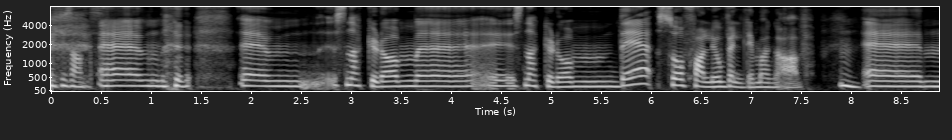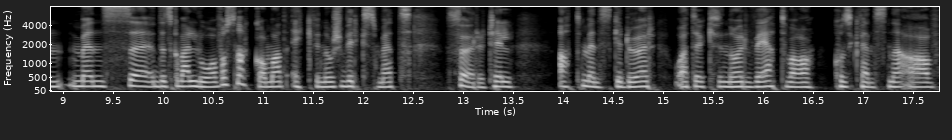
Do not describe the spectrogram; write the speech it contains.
ikke sant. um, um, snakker, du om, uh, snakker du om det, så faller jo veldig mange av. Mm. Um, mens det skal være lov å snakke om at Equinors virksomhet fører til at mennesker dør, og at Equinor vet hva konsekvensene av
